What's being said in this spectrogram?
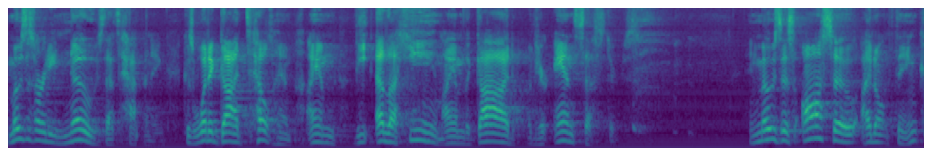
Moses already knows that's happening. Because what did God tell him? I am the Elohim, I am the God of your ancestors. And Moses also, I don't think,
